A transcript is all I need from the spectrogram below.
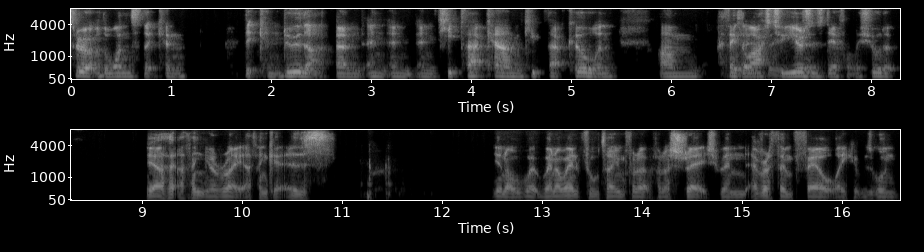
through it are the ones that can that can do that and and and, and keep that calm and keep that cool. And um, I think the last two years has definitely showed it. Yeah, I, th- I think you're right. I think it is you know, when I went full time for a, for a stretch, when everything felt like it was going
